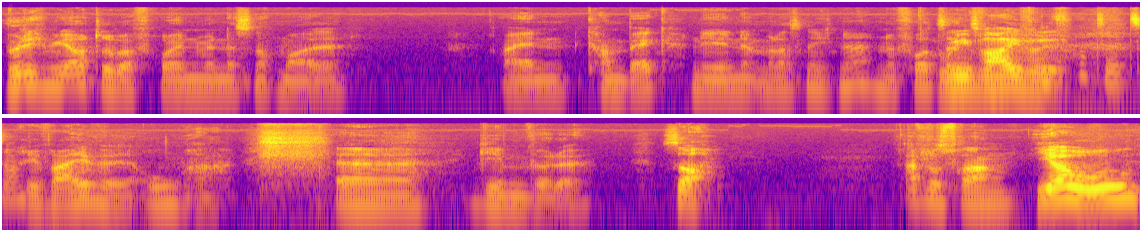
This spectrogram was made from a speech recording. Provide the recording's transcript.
würde ich mich auch drüber freuen, wenn es nochmal ein Comeback, nee, nennt man das nicht, ne? Eine Fortsetzung. Revival. Fortsetzung. Revival, oha, äh, geben würde. So, Abschlussfragen. Yo.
